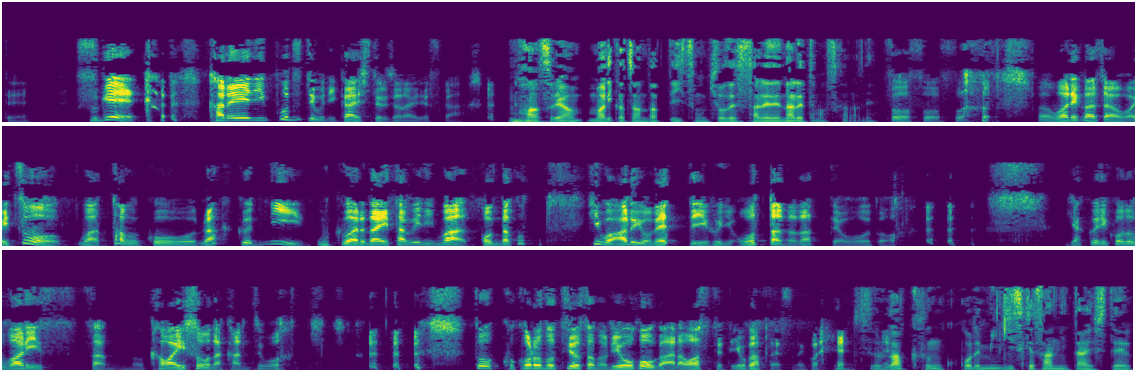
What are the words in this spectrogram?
て。すげえ、華麗にポジティブに返してるじゃないですか。まあ、それは、マリカちゃんだっていつも拒絶され慣れてますからね。そうそうそう。マリカちゃんはいつも、まあ、多分こう、ラク君に報われないために、まあ、こんなこ日もあるよねっていうふうに思ったんだなって思うと。逆にこのマリさんのかわいそうな感じもと、心の強さの両方が表しててよかったですね、これ。ラク君ここで右助さんに対して、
